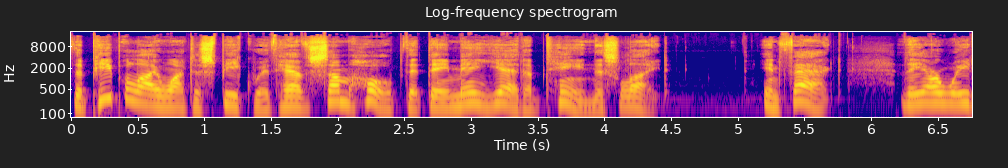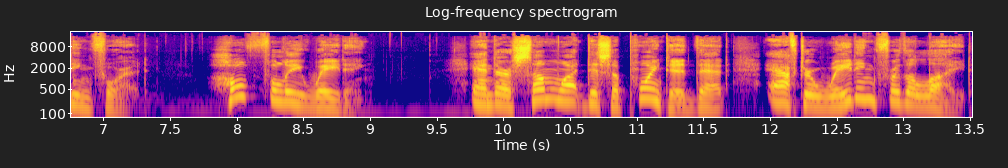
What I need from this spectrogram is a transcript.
The people I want to speak with have some hope that they may yet obtain this light. In fact, they are waiting for it, hopefully waiting. and are somewhat disappointed that, after waiting for the light,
